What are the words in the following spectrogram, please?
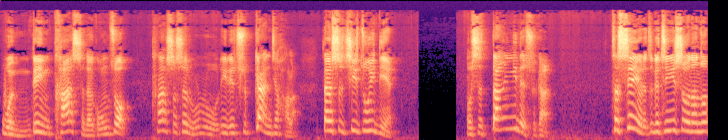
稳定踏实的工作，踏踏实实努努力的去干就好了。但是记住一点，不是单一的去干，在现有的这个经济社会当中，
